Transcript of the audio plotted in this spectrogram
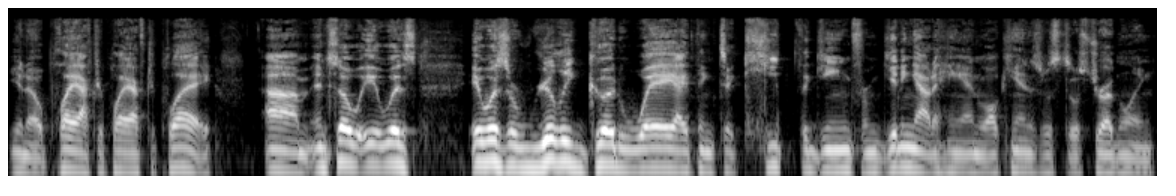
you know, play after play after play. Um, and so it was it was a really good way, I think, to keep the game from getting out of hand while Kansas was still struggling.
